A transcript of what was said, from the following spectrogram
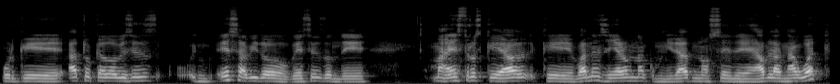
porque ha tocado a veces, he sabido veces donde maestros que, que van a enseñar a una comunidad, no sé, de habla náhuatl,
